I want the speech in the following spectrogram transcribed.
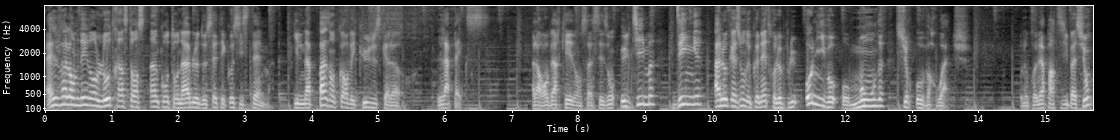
Elle va l'emmener dans l'autre instance incontournable de cet écosystème, qu'il n'a pas encore vécu jusqu'alors, l'Apex. Alors embarqué dans sa saison ultime, Ding a l'occasion de connaître le plus haut niveau au monde sur Overwatch. Pour nos premières participations,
